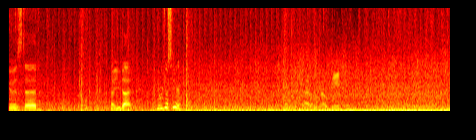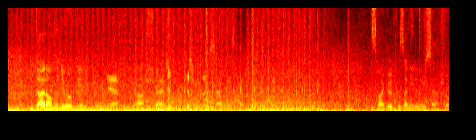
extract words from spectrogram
Who is dead? Oh, you died. You were just here. I don't know, B. You died on the new OP? Yeah. Oh shit. Uh, just, just from the southwest at this point. It's not good because I need a new satchel.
